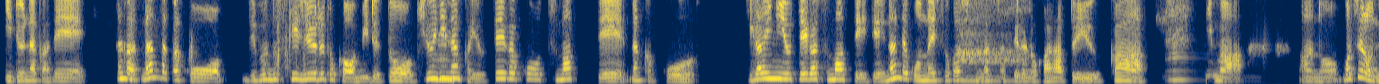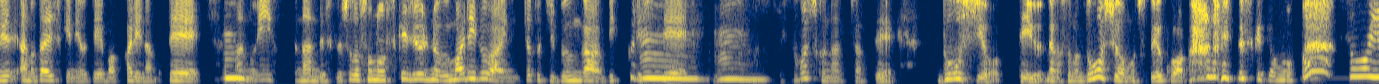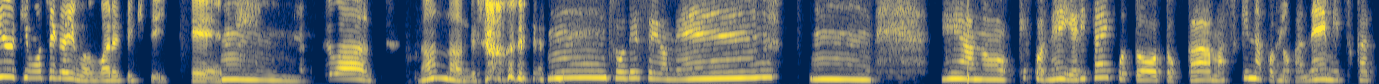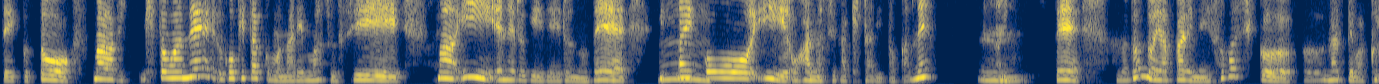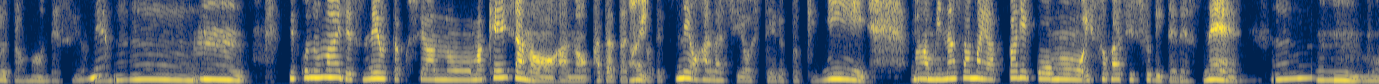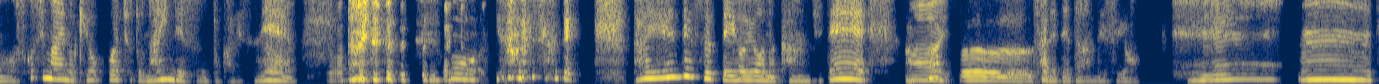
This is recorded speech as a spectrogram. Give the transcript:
いる中で、なんか、なんだかこう、自分のスケジュールとかを見ると、急になんか予定がこう詰まって、なんかこう、意外に予定が詰まっていて、なんでこんな忙しくなっちゃってるのかなというか、今、あの、もちろんね、あの、大好きな予定ばっかりなので、うん、あの、いいはずなんですけど、ちょっとそのスケジュールの埋まり具合にちょっと自分がびっくりして、うん。うん、忙しくなっちゃって、どうしようっていう、なんかそのどうしようもちょっとよくわからないんですけども、そういう気持ちが今生まれてきていて、うん、これは何なんでしょうね。うん、そうですよね。うん。ね、あの、結構ね、やりたいこととか、まあ、好きなことがね、はい、見つかっていくと、まあ、人はね、動きたくもなりますし、まあ、い。いエネルギーでいるので、いっぱいこう、いいお話が来たりとかね、うん、はい、で、あのどんどんやっぱりね、忙しくなってはくると思うんですよね。うん、うん、でこの前ですね、私、あの、まあ、経営者のあの方たちとですね、はい、お話をしているときに、まあ、皆様やっぱりこう、もう忙しすぎてですね、うん、うん、もう少し前の記憶はちょっとないんですとかですね。もう忙しくて大変ですっていうような感じで、アップアップされてたんですよ。へえ。うん。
